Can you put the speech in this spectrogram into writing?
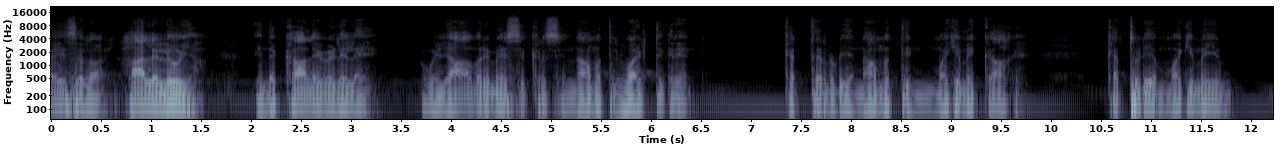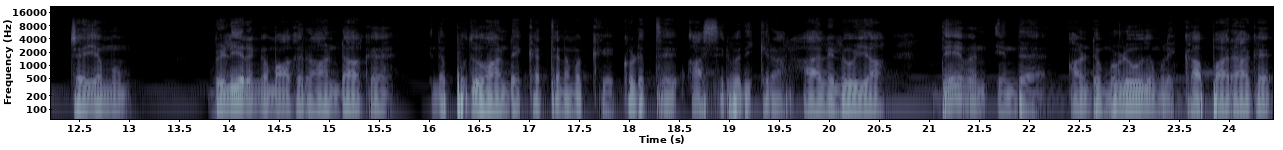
பிரைஸ் ஹாலலூயா இந்த காலை வேளையில் உங்கள் யாவரும் இயேசு கிறிஸ்தின் நாமத்தில் வாழ்த்துகிறேன். கர்த்தனுடைய நாமத்தின் மகிமைக்காக கர்த்துடைய மகிமையும் ஜெயமும் வெளியரங்கமாகிற ஆண்டாக இந்த புது ஆண்டை கர்த்தர் நமக்கு கொடுத்து ஆசிர்வதிக்கிறார். ஹாலலூயா தேவன் இந்த ஆண்டு முழுவதும் உங்களை காப்பாராக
